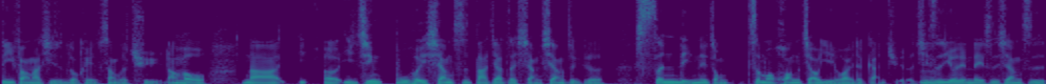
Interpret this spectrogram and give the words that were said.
地方他其实都可以上得去，然后那已呃已经不会像是大家在想象这个森林那种这么荒郊野外的感觉了，其实有点类似像是。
